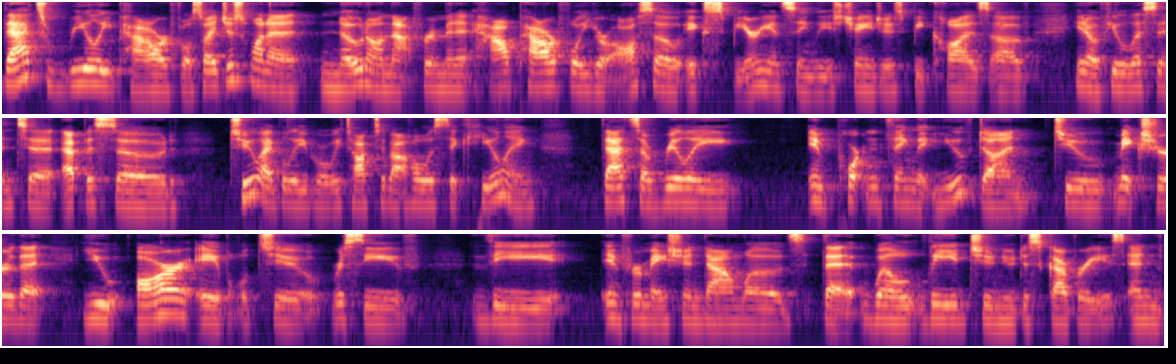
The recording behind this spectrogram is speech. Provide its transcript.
that's really powerful. So I just want to note on that for a minute how powerful you're also experiencing these changes because of, you know, if you listen to episode two, I believe, where we talked about holistic healing, that's a really important thing that you've done to make sure that you are able to receive the information downloads that will lead to new discoveries and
